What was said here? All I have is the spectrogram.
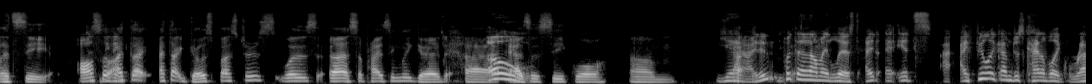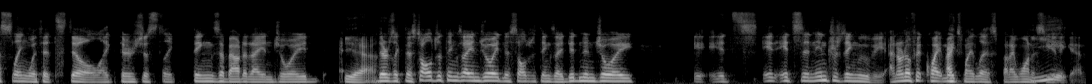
let's see. Also, I thought I thought Ghostbusters was uh, surprisingly good uh, Oh. as a sequel. Um, Yeah, Uh, I didn't put that on my list. I it's I- I feel like I'm just kind of like wrestling with it still. Like there's just like things about it I enjoyed. yeah, There's like nostalgia things I enjoyed, nostalgia things I didn't enjoy. It, it's it, it's an interesting movie. I don't know if it quite makes my list, but I want to see it again.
